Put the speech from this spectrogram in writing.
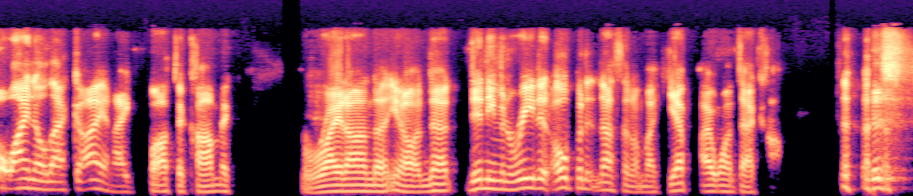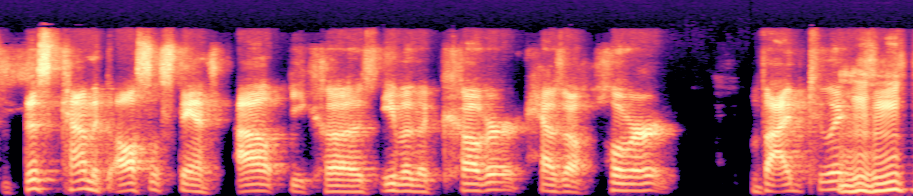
oh, I know that guy, and I bought the comic right on the you know, not, didn't even read it, open it, nothing. I'm like, yep, I want that comic. this this comic also stands out because even the cover has a horror vibe to it. Mm-hmm.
